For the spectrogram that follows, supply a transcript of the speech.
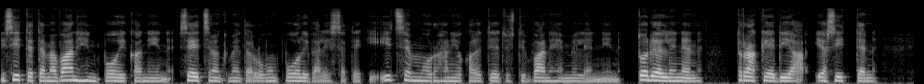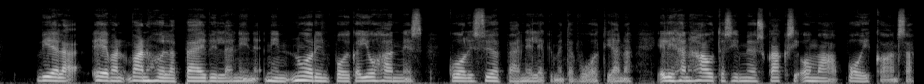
niin sitten tämä vanhin poika niin 70-luvun puolivälissä teki itsemurhan, joka oli tietysti vanhemmille niin todellinen tragedia. Ja sitten vielä Eevan vanhoilla päivillä niin, niin nuorin poika Johannes kuoli syöpään 40-vuotiaana. Eli hän hautasi myös kaksi omaa poikaansa.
